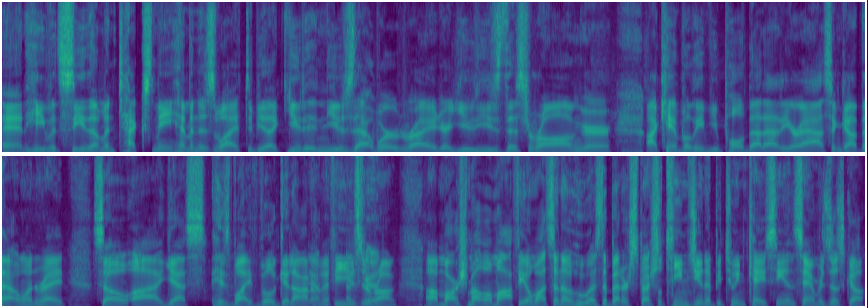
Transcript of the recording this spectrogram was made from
and he would see them and text me, him and his wife, to be like, "You didn't use that word right, or you used this wrong, or I can't believe you pulled that out of your ass and got that one right." So uh, yes, his wife will get on him if he used it wrong. Uh, Marsh Melo Mafia wants to know who has the better special teams unit between KC and San Francisco.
